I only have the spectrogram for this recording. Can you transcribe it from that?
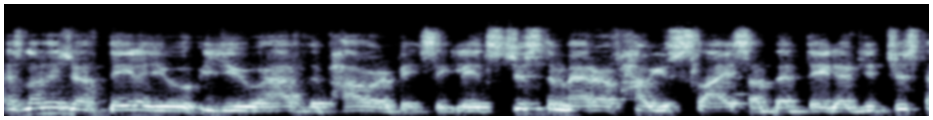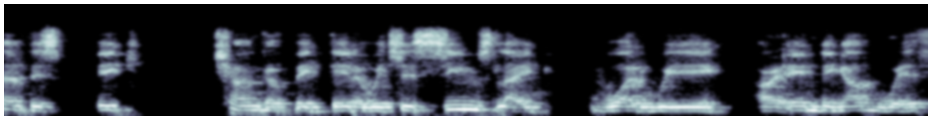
as long as you have data, you you have the power. Basically, it's just a matter of how you slice up that data. If you just have this big chunk of big data, which is, seems like what we are ending up with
